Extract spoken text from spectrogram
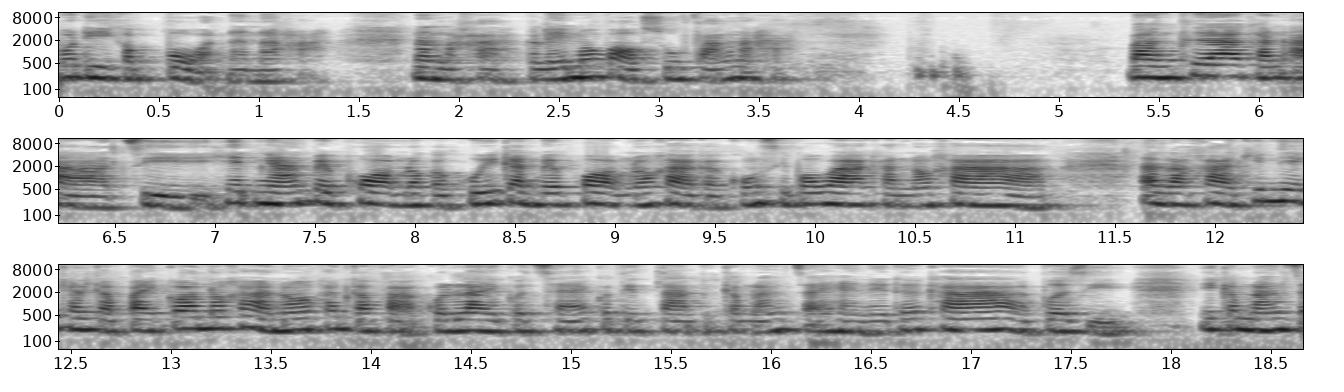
บอดีกับปอดนั่นนะคะ นั่นละค่ะ ก็เลยมาเบาสูฟังนะคะ บางเทื่อคันอาจสิเฮ็ดงานไปพร้อมแล้วก็คุยกันไปพร้อมเนาะค่ะกับคงสิบว่ากันเนาะค่ะอันละค่ะคลิปนี้คันกลับไปก้อนเนาะค่ะเนาะคันก็ฝากกดไลค์กดแชร์กดติดตามเป็นกำลังใจให้ในเด้อค่ะเพื่อสิมีกำลังใจ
